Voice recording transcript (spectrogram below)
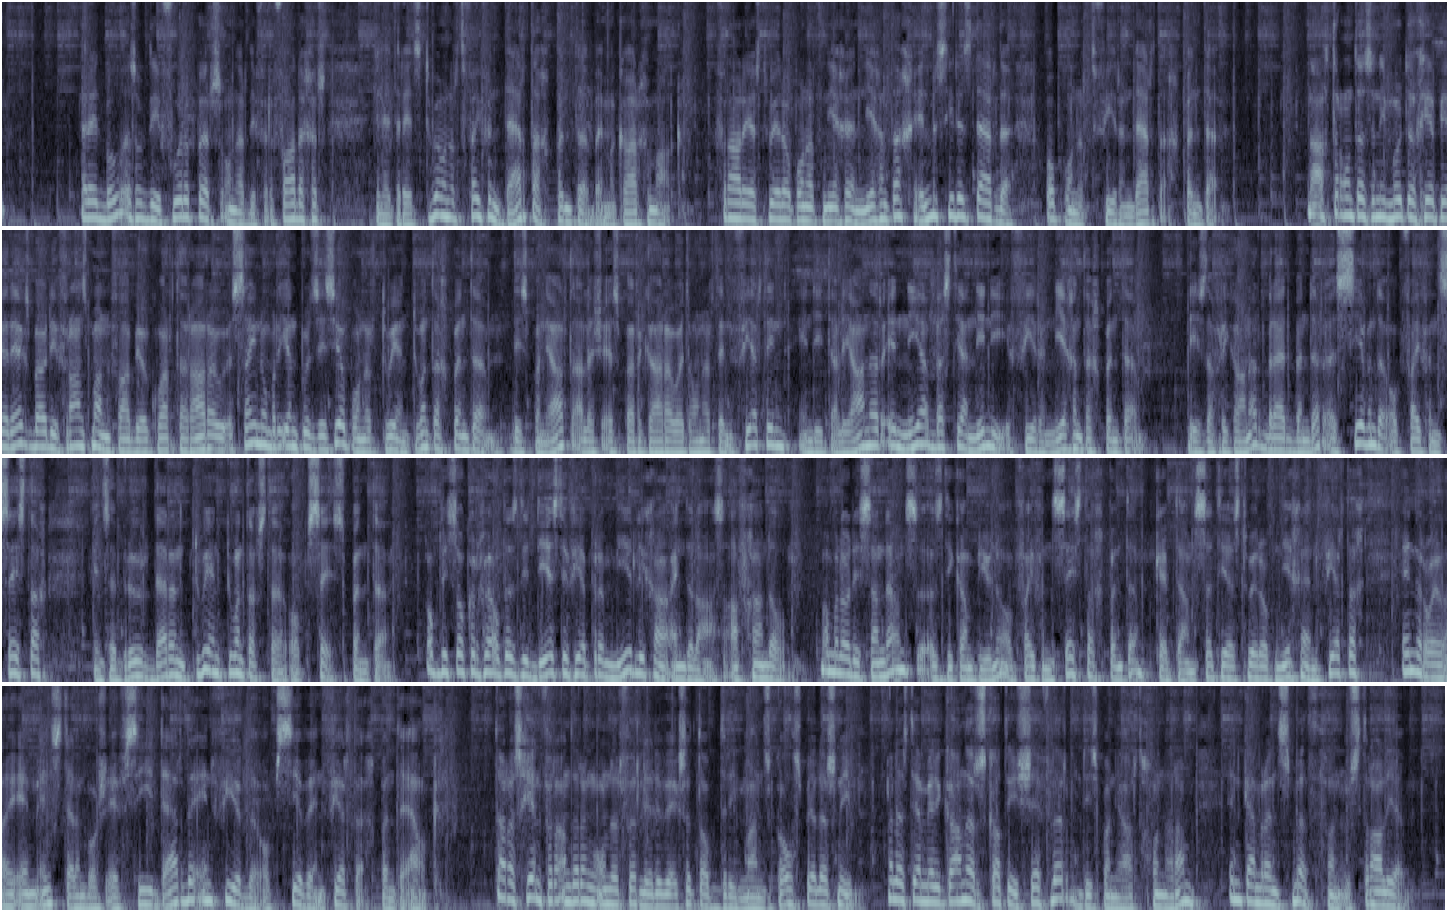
Red Bull is ook die voorlopers onder die vervaardigers en het reeds 235 punte bymekaar gemaak. Ferrari is tweede op 199 en Mercedes derde op 134 punte. Na agterrondes in die MotoGP reeks bou die Fransman Fabio Quartararo sy nommer 1 posisie op 122 punte. Die Spanjaard Alex Espargaro het 114 en die Italiaaner Enea Bastianini 94 punte. Die Suid-Afrikaner Brad Binder is 7de op 65 en sy broer Darren 22ste op 6 punte. Op die sokkerveld is die DStv Premierliga eindelaas afgehandel. Mamelodi Sundowns is die kampioene op 65 punte. Cape Town City is tweede op 49 en Royal AM en Stellenbosch FC derde en vierde op 47 punte elk. Daar is geen verandering onder verlede week se top 3 mans golfspelers nie. Hulle is die Amerikaner Scottie Scheffler, die Spanjaard Jon Rahm en Cameron Smith van Australië.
